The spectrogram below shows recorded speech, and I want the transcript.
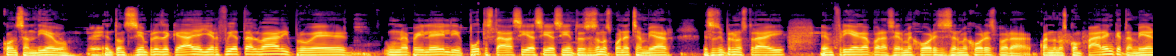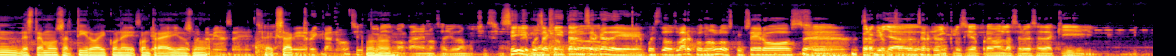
con San Diego. Sí. Entonces siempre es de que, ay, ayer fui a tal bar y probé una pale ale y puta, estaba así, así, así. Entonces eso nos pone a chambear. Eso siempre nos trae en friega para ser mejores y ser mejores para cuando nos comparen que también estemos al tiro ahí con e- sí, contra ellos, ¿no? También hace, Exacto. rica, ¿no? Sí, Ajá. turismo también nos ayuda muchísimo. Sí, pues mucho, aquí tan pero- cerca de pues los barcos, ¿no? Los cruceros. Sí, eh, pero que ya cerca. inclusive prueban la cerveza de aquí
